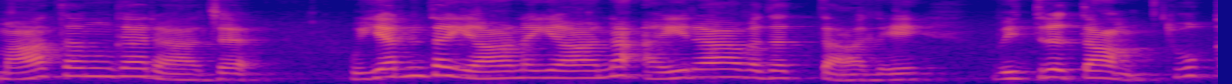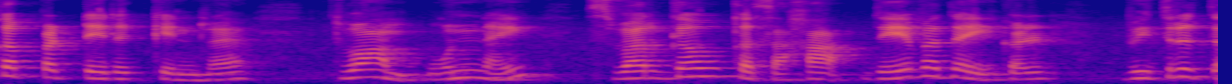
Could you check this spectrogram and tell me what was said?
மாதங்கராஜ. உயர்ந்த யானையான ஐராவதத்தாலே வித்ருதாம் தூக்கப்பட்டிருக்கின்ற துவாம் உன்னை ஸ்வர்கௌகசகா தேவதைகள் விதிருத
